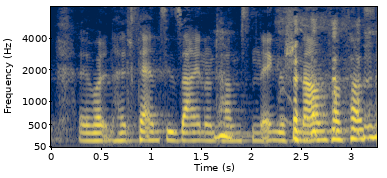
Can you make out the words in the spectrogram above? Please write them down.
Wir wollten halt fancy sein und haben es einen englischen Namen verfasst.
